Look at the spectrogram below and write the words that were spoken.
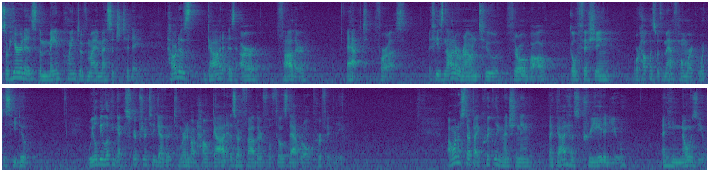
So here it is, the main point of my message today. How does God, as our Father, act for us? If He's not around to throw a ball, go fishing, or help us with math homework, what does he do? We'll be looking at Scripture together to learn about how God, as our Father, fulfills that role perfectly. I want to start by quickly mentioning that God has created you and He knows you.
